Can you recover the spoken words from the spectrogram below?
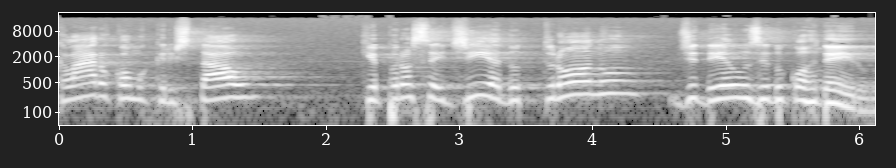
claro como cristal, que procedia do trono de Deus e do Cordeiro.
